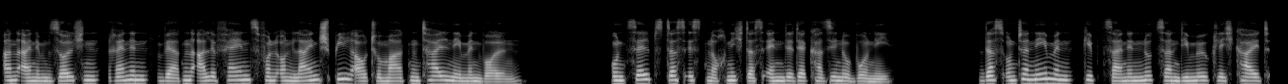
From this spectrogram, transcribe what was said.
an einem solchen Rennen werden alle Fans von Online-Spielautomaten teilnehmen wollen. Und selbst das ist noch nicht das Ende der Casino Boni. Das Unternehmen gibt seinen Nutzern die Möglichkeit,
